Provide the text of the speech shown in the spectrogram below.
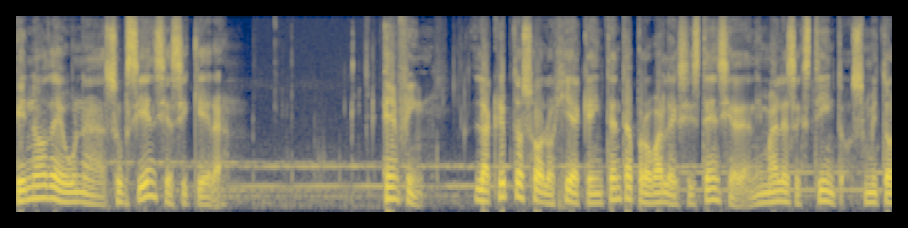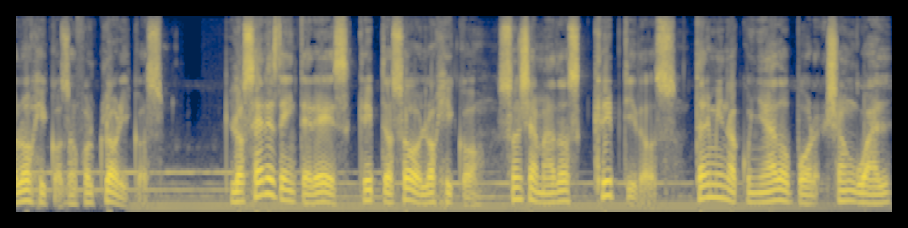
y no de una subciencia siquiera. En fin, la criptozoología que intenta probar la existencia de animales extintos, mitológicos o folclóricos. Los seres de interés criptozoológico son llamados críptidos, término acuñado por Sean Wall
